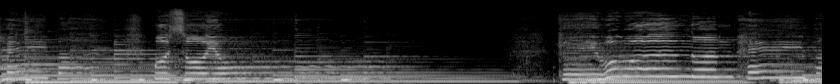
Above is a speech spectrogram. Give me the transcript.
陪伴我左右，给我温暖陪伴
